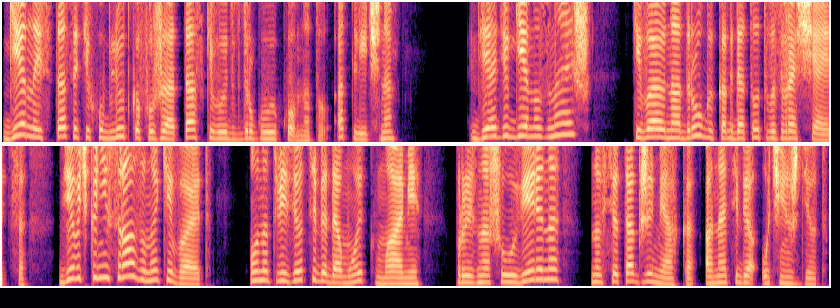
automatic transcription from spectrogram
Гена и Стас этих ублюдков уже оттаскивают в другую комнату. Отлично. «Дядю Гену знаешь?» Киваю на друга, когда тот возвращается. Девочка не сразу, но кивает. «Он отвезет тебя домой к маме». Произношу уверенно, но все так же мягко. Она тебя очень ждет.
